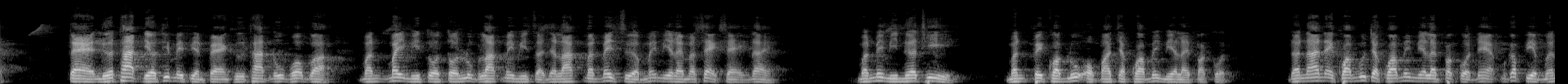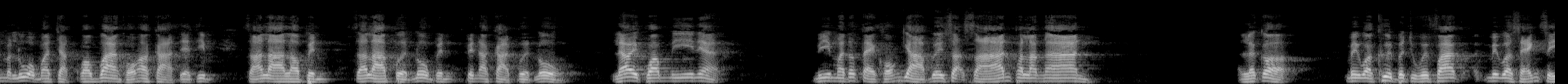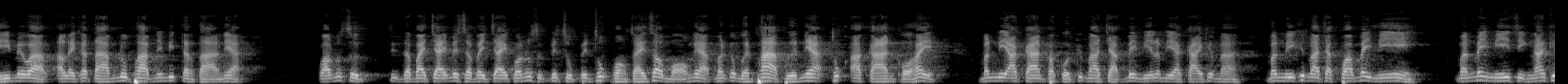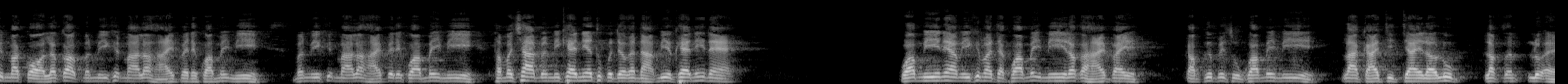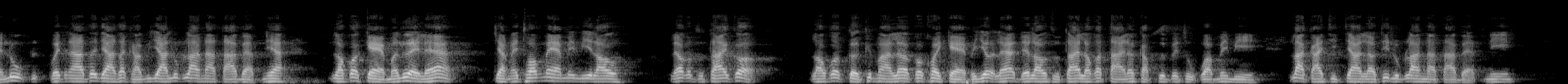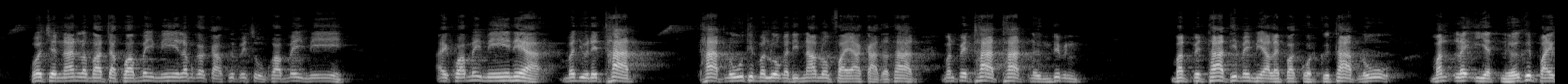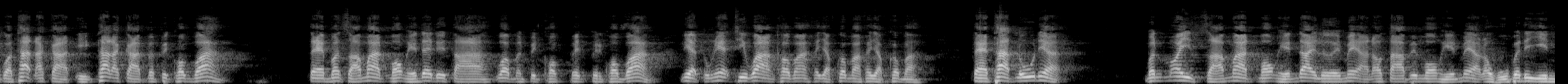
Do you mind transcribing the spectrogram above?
แต่เหลือธาตุเดียวที่ไม่เปลี่ยนแปลงคือธาตุรู้เพราะว่ามันไม่มีตัวตนรูปลักษณ์ไม่มีสัญลักษณ์ มันไม่เสื่อมไม่มีอะไรมาแทรกแซงได้ มันไม่มีเนื้อที่ มันเป็นความรู้ออกมาจากความไม่มีอะไรปรากฏ ดังนั้นไอ้ความรู้จากความไม่มีอะไรปรากฏเนี่ยมันก็เปรียบเหมือนมันรู้ออกมาจากความว่างของอากาศเนี่ยที่ศาลาเราเป็นศาลาเปิดโล่งเป็นเป็นอากาศเปิดโล่ง แล้วไอ้ความมีเนี่ยมีมาตั้งแต่ของหยาบเลยสสารพลังงาน แล้วก็ไม่ว่าคลื่นประจุไฟฟ้า ไม่ว่าแสงสีไม่ว่าอะไรก็ตามรูปภาพนิมิตต่าง ๆ เนี่ย ความรู้สึกที่สบายใจไม่สบายใจ ความรู้สึกเป็นสุขเป็นทุกข์ผ่องใสเศร้าหมองเนี่ยมันก็เหมือนผ้าผืนเนี่ยทุกอาการขอให้มันมีอาการปรากฏขึ้นมาจากไม่มีแล้วมีอาการขึ้นมา มันมีขึ้นมาจากความไม่มี มันไม่มีสิ่งนั้นขึ้นมาก่อน แล้วก็มันมีขึ้นมาแล้วหายไปในความไม่มี มันมีขึ้นมาแล้วหายไปในความไม่มี ธรรมชาติมันมีแค่เนี้ยทุกปัจจุบันมีอยู่แค่นี้แน่ความมีเนี่ยมีขึ้นมาจากความไม่มีแล้วก็หายไป กลับคืนไปสู่ความไม่มีร่างกายจิตใจเรารูปลักษณะรูปเวทนาสัญญาสังขารวิญญาณรูปร่างหน้าตาแบบเนี้ยเราก็แก่มาเรื่อยแล้ว จากในท้องแม่ไม่มีเรา แล้วก็สุดท้ายก็เราก็เกิดขึ้นมาแล้วก็ค่อยแก่ไปเยอะแล้ว เดี๋ยวเราสุดท้ายเราก็ตายแล้วกลับคืนไปสู่ความไม่มีร่างกายจิตใจเราที่รูปร่างหน้าตาแบบนี้ เพราะฉะนั้นเรามาจากความไม่มีแล้วมันก็กลับคืนไปสู่ความไม่มี ไอ้ความไม่มีเนี่ย มันอยู่ในธาตุธาตุรู้ที่มารวมกับดินน้ำลมไฟอากาศธาตุมันเป็นธาตุธาตุหนึ่งที่เป็น มันเป็นธาตุที่ไม่มีอะไรปรากฏคือธาตุรู้ มันละเอียดเหนือขึ้นไปกว่าธาตุอากาศอีกธาตุอากาศมันเป็นความว่าง แต่มันสามารถมองเห็นได้ด้วยตาว่ามันเป็นความเป็นเป็นความว่าง เนี่ย ตรงเนี้ยที่ว่างเข้ามาขยับเข้ามาขยับเข้ามา แต่ธาตุรู้เนี่ย มันไม่สามารถมองเห็นได้เลย ไม่อาจเอาตาไปมองเห็น ไม่อาจเอาหูไปได้ยิน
